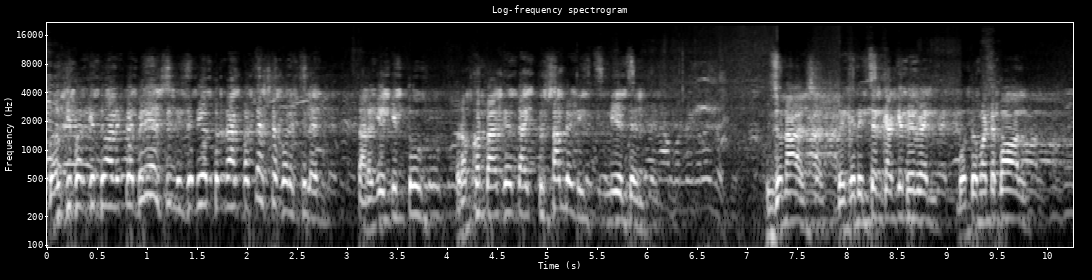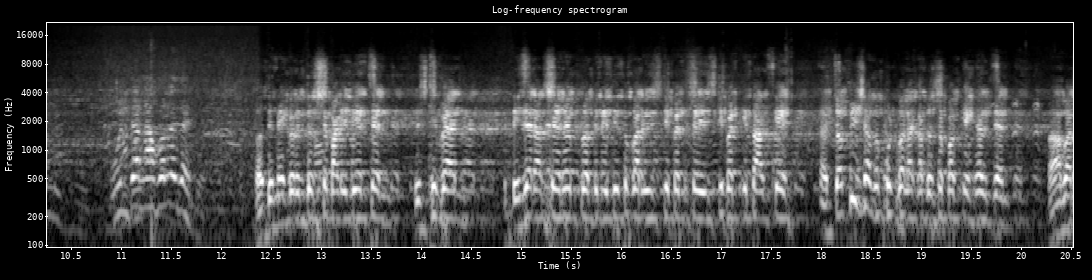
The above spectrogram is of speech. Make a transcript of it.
গোলকিপার কিন্তু অনেকটা বেরিয়ে এসে নিজে নিয়ন্ত্রণ রাখবার চেষ্টা করেছিলেন। তার আগে কিন্তু রক্ষণ ভাগের দায়িত্ব সামনে নিয়েছেন। জোনাস দেখে নিচ্ছেন কাকে দেবেন। মধ্যমাঠে বল। দিয়েছেন স্টিফেন। প্রতিনিধিত্ব কিন্তু আজকে চব্বিশ ফুটবল পক্ষে খেলছেন। আবার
